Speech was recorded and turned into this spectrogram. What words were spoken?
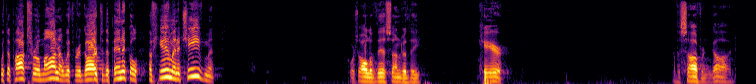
with the Pax Romana with regard to the pinnacle of human achievement. Of course, all of this under the care of a sovereign God.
